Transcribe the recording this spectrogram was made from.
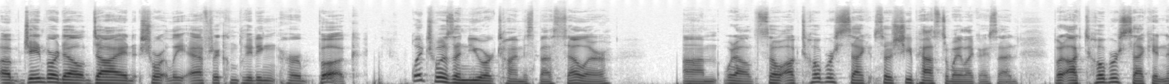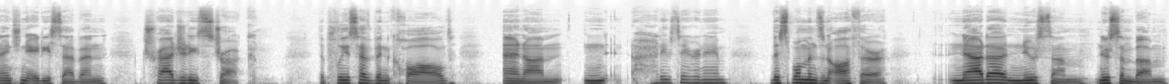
uh, Jane Bartell died shortly after completing her book, which was a New York Times bestseller. Um, what else? So October second. So she passed away, like I said. But October second, nineteen eighty-seven, tragedy struck. The police have been called, and um, n- how do you say her name? This woman's an author Nada Newsom Newsombum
